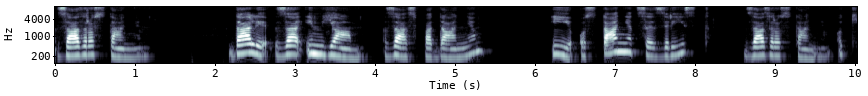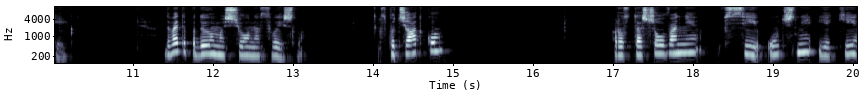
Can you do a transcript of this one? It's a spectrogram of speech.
за зростанням, далі за ім'ям, за спаданням, і останнє це зріст за зростанням. Окей. Давайте подивимося, що у нас вийшло. Спочатку розташовані всі учні, які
